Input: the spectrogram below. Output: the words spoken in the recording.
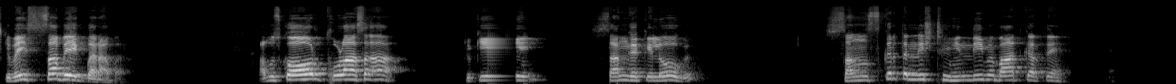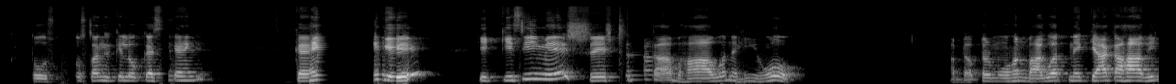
कि भाई सब एक बराबर। अब उसको और थोड़ा सा क्योंकि संघ के लोग संस्कृत निष्ठ हिंदी में बात करते हैं तो उसको संघ के लोग कैसे कहेंगे? कहेंगे कि किसी में श्रेष्ठता का भाव नहीं हो। अब डॉक्टर मोहन भागवत ने क्या कहा अभी?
